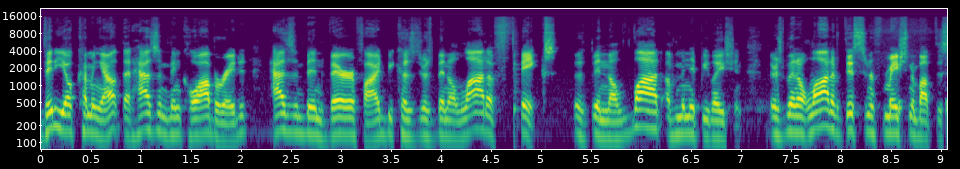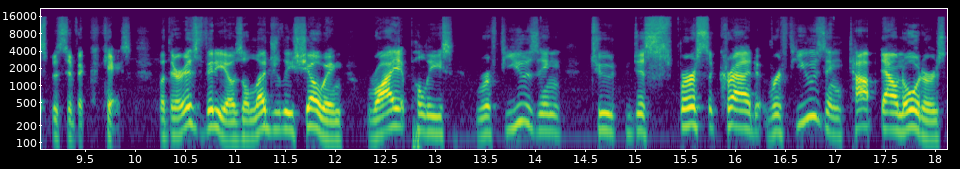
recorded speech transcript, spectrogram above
video coming out that hasn't been corroborated, hasn't been verified because there's been a lot of fakes. There's been a lot of manipulation. There's been a lot of disinformation about this specific case. But there is videos allegedly showing riot police refusing to disperse a crowd, refusing top down orders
